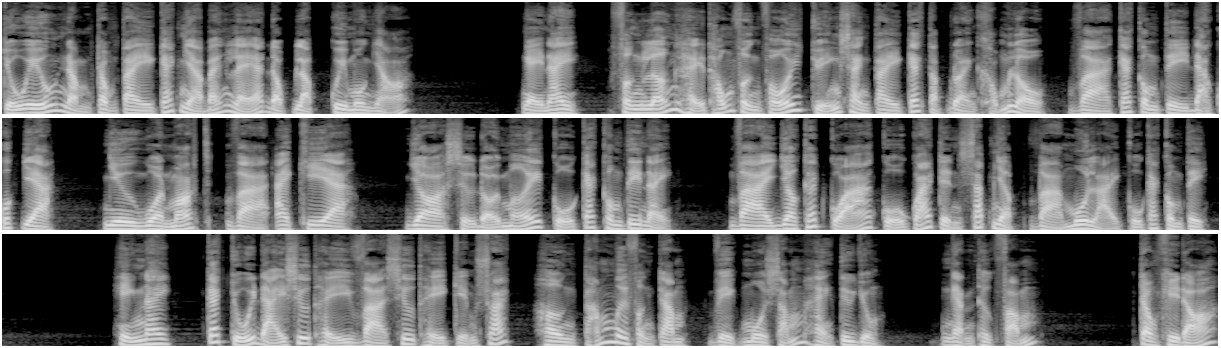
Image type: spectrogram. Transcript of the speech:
chủ yếu nằm trong tay các nhà bán lẻ độc lập quy mô nhỏ. Ngày nay, phần lớn hệ thống phân phối chuyển sang tay các tập đoàn khổng lồ và các công ty đa quốc gia, như Walmart và IKEA do sự đổi mới của các công ty này và do kết quả của quá trình sắp nhập và mua lại của các công ty. Hiện nay, các chuỗi đại siêu thị và siêu thị kiểm soát hơn 80% việc mua sắm hàng tiêu dùng, ngành thực phẩm. Trong khi đó,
